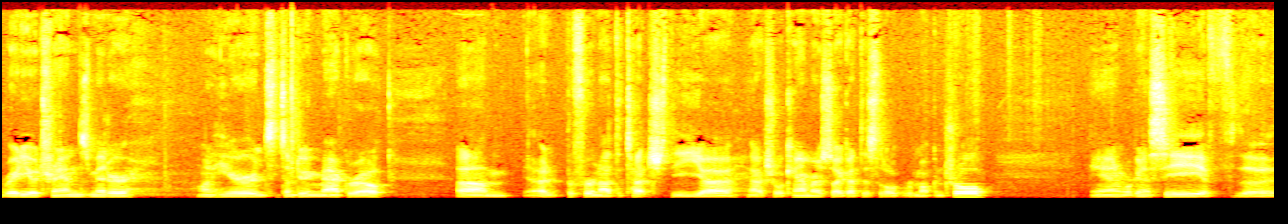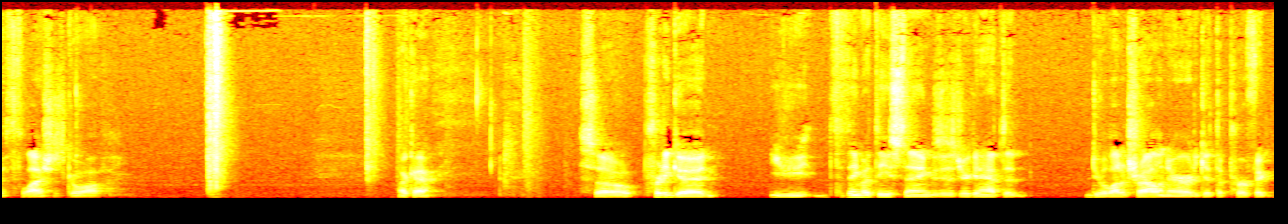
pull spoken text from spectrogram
radio transmitter on here and since I'm doing macro um, I'd prefer not to touch the uh, actual camera so I got this little remote control and we're to see if the flashes go off. Okay. So pretty good. You the thing with these things is you're gonna have to do a lot of trial and error to get the perfect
